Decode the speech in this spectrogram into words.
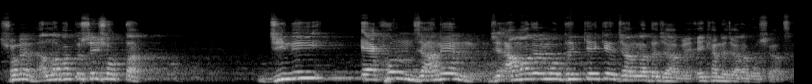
শোনেন, আল্লাহ তো সেই সত্তা। যিনি এখন জানেন যে আমাদের মধ্যে কে কে জান্নাতে যাবে, এখানে যারা বসে আছে।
